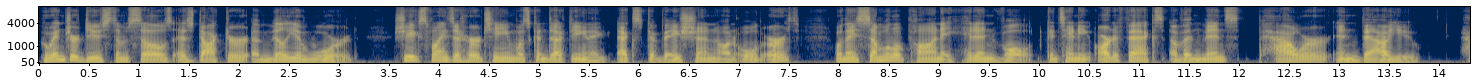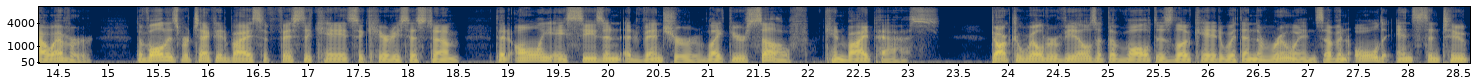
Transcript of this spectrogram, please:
who introduced themselves as Dr. Amelia Ward. She explains that her team was conducting an excavation on Old Earth when they stumbled upon a hidden vault containing artifacts of immense power and value. However, the vault is protected by a sophisticated security system that only a seasoned adventurer like yourself can bypass. Dr. Wild reveals that the vault is located within the ruins of an old Institute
